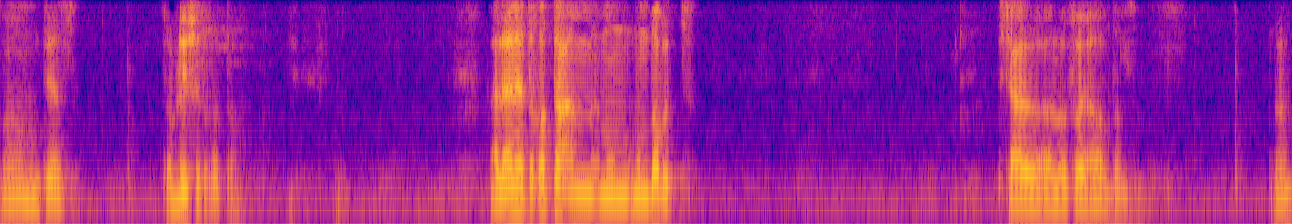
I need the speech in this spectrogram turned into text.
آه ممتاز. طب ليش يتقطع؟ الآن يتقطع منضبط؟ تشعر الوفاء أفضل. ها؟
